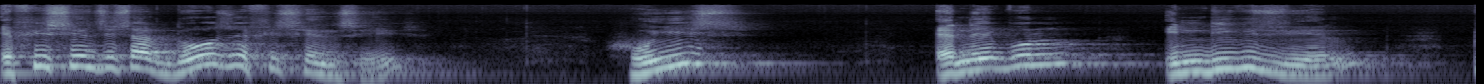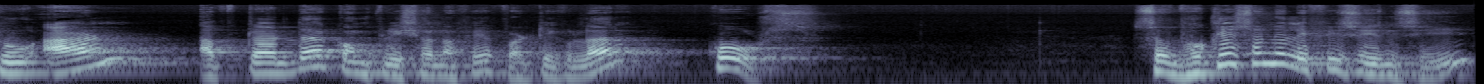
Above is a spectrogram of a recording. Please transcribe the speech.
efficiencies are those efficiencies which enable individual to earn after the completion of a particular course. So, vocational efficiency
